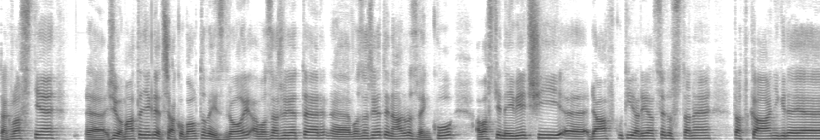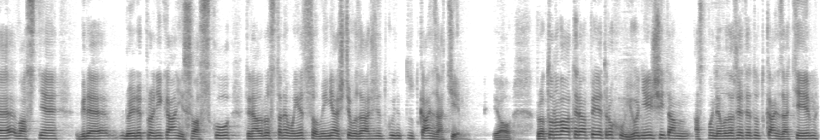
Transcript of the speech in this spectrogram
tak vlastně eh, že jo, máte někde třeba kobaltový zdroj a ozařujete, ozařujete nádor zvenku a vlastně největší dávku té radiace dostane ta tkáň, kde je vlastně, kde dojde k pronikání svazku, ten nádor dostane o něco méně a ještě ozáří tu tkáň zatím. Jo? Protonová terapie je trochu výhodnější, tam aspoň neozařujete tu tkáň zatím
